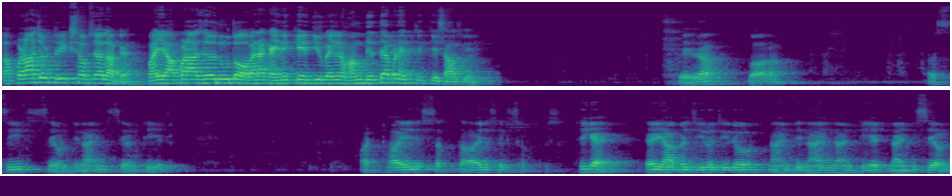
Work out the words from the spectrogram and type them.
अपना जो ट्रिक सबसे अलग है। भाई, अपना जो नू तो होवे ना, कहीं नहीं के दियो कहीं हम देते हैं अपने ट्रिक के हिसाब से। तेरह, बारह। अस्सी सेवेंटी नाइन सेवेंटी एट। अट्ठाईस, सत्ताईस, एक छब्बीस ठीक है? फिर यहाँ पे zero zero, ninety nine, ninety eight, ninety seven.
